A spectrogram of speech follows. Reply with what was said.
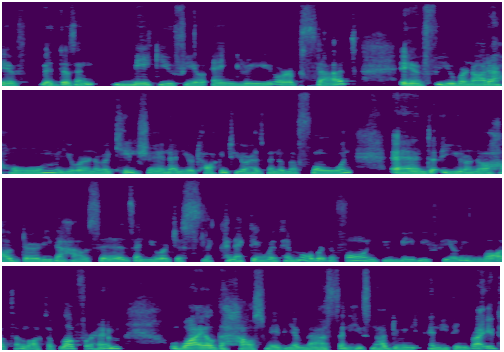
if it doesn't make you feel angry or upset. If you were not at home, you were on a vacation, and you're talking to your husband on the phone, and you don't know how dirty the house is, and you are just like connecting with him over the phone, you may be feeling lots and lots of love for him, while the house may be a mess and he's not doing anything right.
